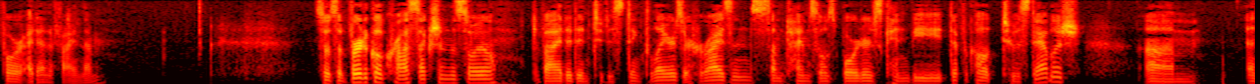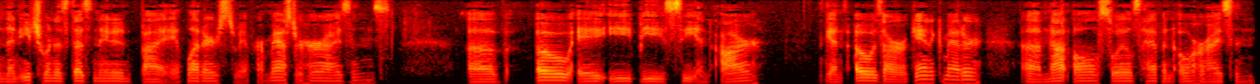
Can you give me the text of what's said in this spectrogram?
for identifying them. So it's a vertical cross section of the soil divided into distinct layers or horizons. Sometimes those borders can be difficult to establish. Um, and then each one is designated by a letter. So we have our master horizons of O, A, E, B, C, and R. Again, O is our organic matter. Um, not all soils have an O horizon.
